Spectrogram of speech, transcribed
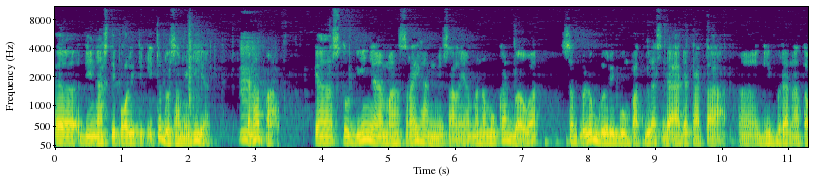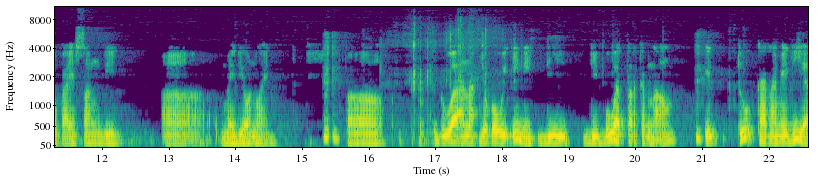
uh, dinasti politik itu dosa media Hmm. Kenapa? Ya studinya Mas Raihan misalnya menemukan bahwa sebelum 2014 nggak ada kata eh, Gibran atau Kaisang di eh, media online. Eh, dua anak Jokowi ini di, dibuat terkenal itu karena media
